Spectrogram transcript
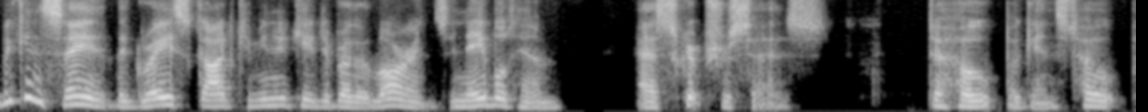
we can say that the grace God communicated to Brother Lawrence enabled him, as Scripture says, to hope against hope.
